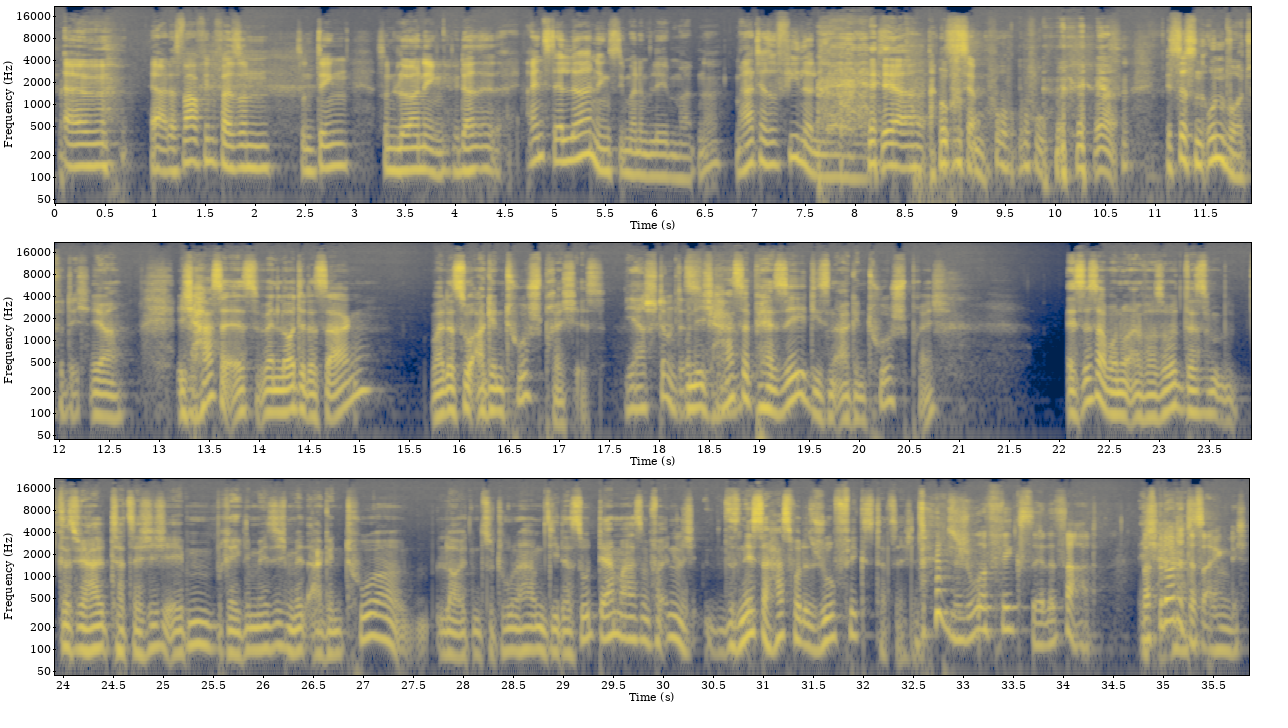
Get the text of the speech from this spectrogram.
ähm, ja, das war auf jeden Fall so ein, so ein Ding, so ein Learning. Wieder, eins der Learnings, die man im Leben hat. Ne? Man hat ja so viele Learnings. Ja. Das ist, ja, oh, oh. ja. ist das ein Unwort für dich? Ja. Ich hasse es, wenn Leute das sagen, weil das so Agentursprech ist. Ja, stimmt. Und ich hasse per se diesen Agentursprech. Es ist aber nur einfach so, dass, dass wir halt tatsächlich eben regelmäßig mit Agenturleuten zu tun haben, die das so dermaßen verinnerlichen. Das nächste Hasswort ist Jour fix tatsächlich. Jour fixe, das ist hart. Was Ich bedeutet hasse- das eigentlich?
